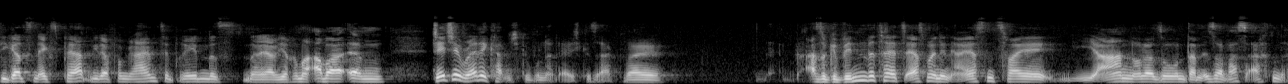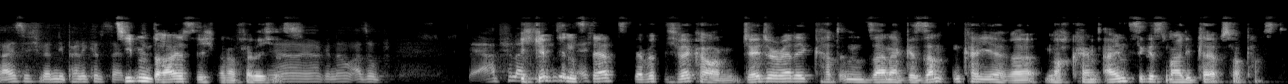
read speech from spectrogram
die ganzen Experten, die da von Geheimtipp reden, das, naja, wie auch immer. Aber ähm, JJ Reddick hat mich gewundert, ehrlich gesagt, weil also gewinnen wird er jetzt erstmal in den ersten zwei Jahren oder so und dann ist er was? 38 werden die Pelicans da 37, wenn er fertig ja, ist. Ja, ja, genau. Also er hat vielleicht. Ich gebe dir einen Stat, der wird dich weghauen. JJ Reddick hat in seiner gesamten Karriere noch kein einziges Mal die Playoffs verpasst.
